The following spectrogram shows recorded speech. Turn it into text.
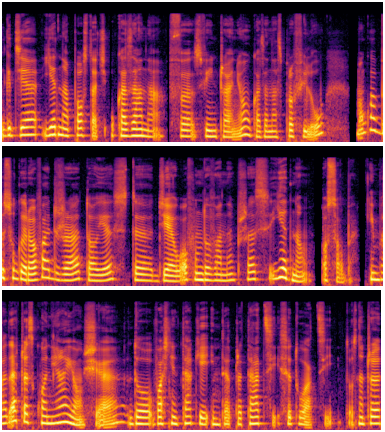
gdzie jedna postać ukazana w zwieńczeniu, ukazana z profilu, mogłaby sugerować, że to jest e, dzieło fundowane przez jedną osobę. I badacze skłaniają się do właśnie takiej interpretacji sytuacji, to znaczy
